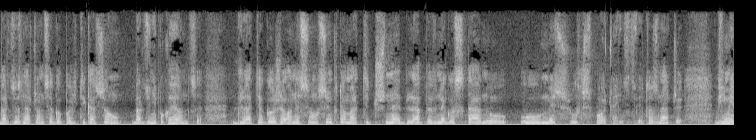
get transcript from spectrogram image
bardzo znaczącego polityka, są bardzo niepokojące, dlatego że one są symptomatyczne dla pewnego stanu umysłu w społeczeństwie. To znaczy, w imię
